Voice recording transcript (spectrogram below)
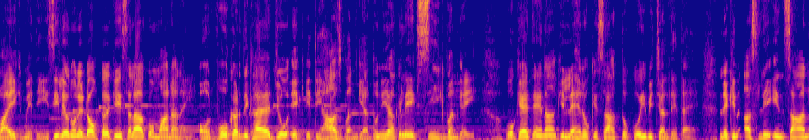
बाइक में थी, इसीलिए उन्होंने डॉक्टर की सलाह को माना नहीं। और वो कर दिखाया जो एक इतिहास बन गया, दुनिया के लिए एक सीख बन गई। वो कहते हैं ना कि लहरों के साथ तो कोई भी चल देता है, लेकिन असली इंसान,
